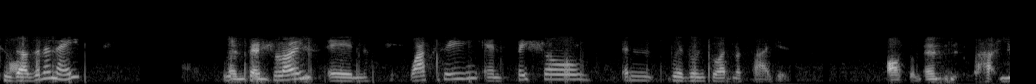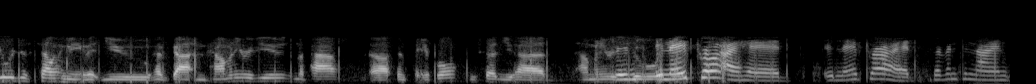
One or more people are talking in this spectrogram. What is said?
2008. We And- and specialize in waxing and facials, and we're going to add massages. Awesome. And you were just telling me that you have gotten how many reviews in the past uh, since April? You said you had how many re- In, Google in reviews? April, I had in April I had 79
